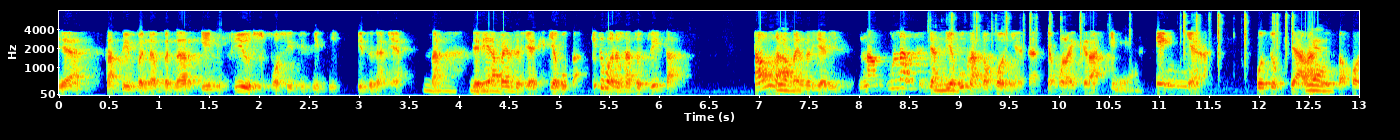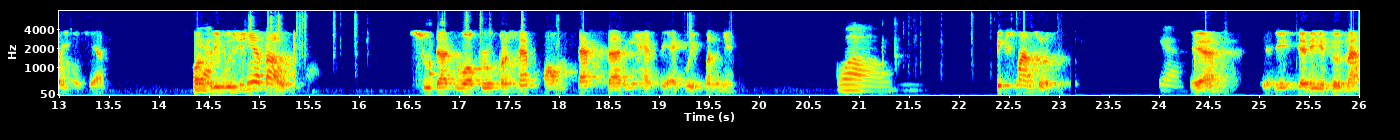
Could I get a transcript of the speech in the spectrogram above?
Ya, tapi benar-benar infuse positivity, gitu kan ya. Nah, hmm. jadi apa yang terjadi? Dia buka. Itu baru satu cerita. Tahu nggak ya. apa yang terjadi? Enam bulan sejak hmm. dia buka tokonya dan dia mulai gerakin ya. timnya untuk jalan ya. toko ini ya. Kontribusinya ya. tahu? Sudah 20% omset dari heavy equipmentnya. Wow. Six months loh. Ya. Ya. Jadi jadi itu. Nah,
